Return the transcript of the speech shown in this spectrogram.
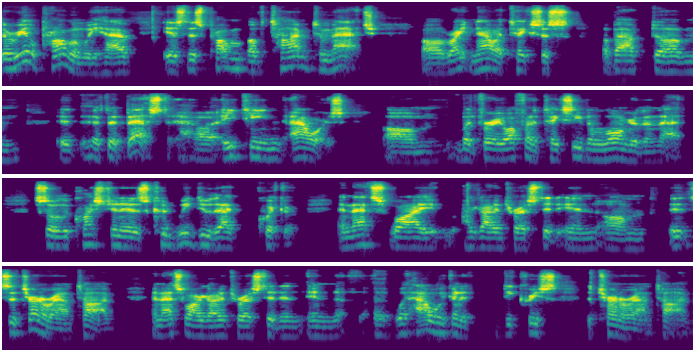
The real problem we have is this problem of time to match. Uh, right now, it takes us about um, at, at best uh, 18 hours, um, but very often it takes even longer than that. So the question is, could we do that quicker? And that's why I got interested in um, it's a turnaround time. And that's why I got interested in, in uh, how we're going to decrease the turnaround time.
